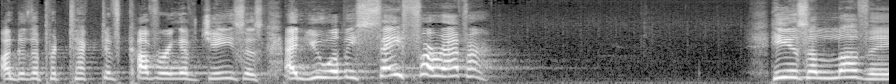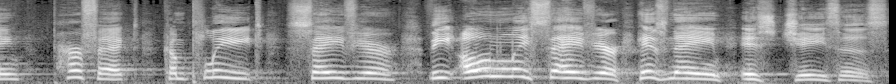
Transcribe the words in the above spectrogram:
under the protective covering of Jesus, and you will be safe forever. He is a loving, perfect, complete Savior, the only Savior. His name is Jesus.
